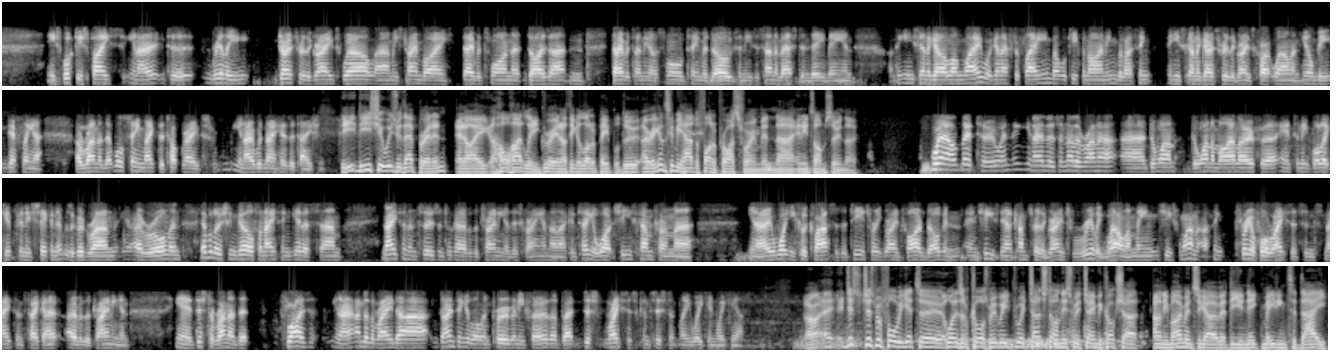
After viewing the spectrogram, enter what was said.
he's booked his place, you know, to really go through the grades well. Um, he's trained by David Swan at Dysart and David's only got a small team of dogs, and he's a son of Aston DB, and I think he's going to go a long way. We're going to have to flag him, but we'll keep an eye on him. But I think he's going to go through the grades quite well, and he'll be definitely a, a runner that we'll see make the top grades, you know, with no hesitation. The the issue is with that, Brennan, and I wholeheartedly agree, and I think a lot of people do. I reckon it's going to be hard to find a price for him in uh, anytime soon, though. Well, that too, and you know, there's another runner, uh, Dewan Dewana Milo for Anthony Bullock. It finished second. It was a good run overall, and Evolution Girl for Nathan Geddes. Um, Nathan and Susan took over the training of this greyhound, and I can tell you what, she's come from, uh, you know, what you could class as a tier three grade five dog, and and she's now come through the grades really well. I mean, she's won I think three or four races since Nathan's taken over the training, and yeah, just a runner that flies, you know, under the radar. Don't think it'll improve any further, but just races consistently week in week out. All right, uh, just just before we get to what is, of course, we, we, we touched on this with Jamie Cockshutt only moments ago about the unique meeting today,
